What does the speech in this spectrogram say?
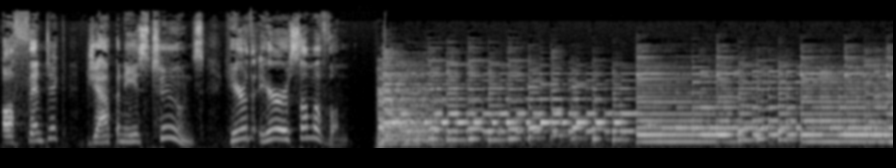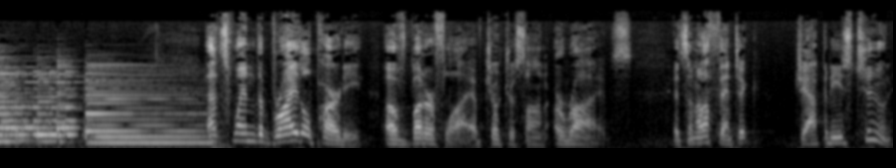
authentic Japanese tunes. Here, here are some of them. That's when the bridal party of Butterfly, of Chocho-san, arrives. It's an authentic Japanese tune.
